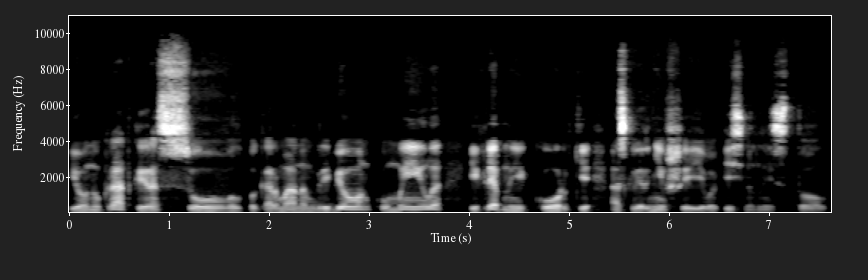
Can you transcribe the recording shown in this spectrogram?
и он украдкой рассовывал по карманам гребенку, мыло и хлебные корки, осквернившие его письменный стол.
